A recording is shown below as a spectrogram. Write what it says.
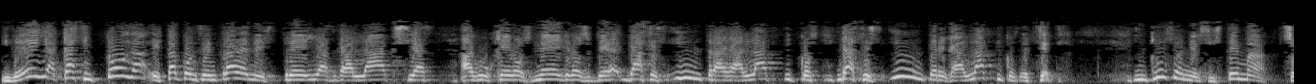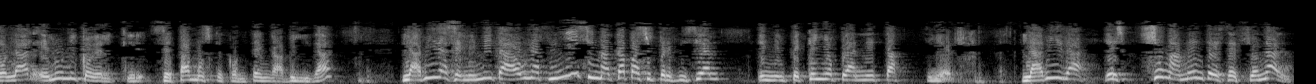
Y de ella casi toda está concentrada en estrellas, galaxias, agujeros negros, gases intragalácticos, gases intergalácticos, etc. Incluso en el sistema solar, el único del que sepamos que contenga vida, la vida se limita a una finísima capa superficial en el pequeño planeta Tierra. La vida es sumamente excepcional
